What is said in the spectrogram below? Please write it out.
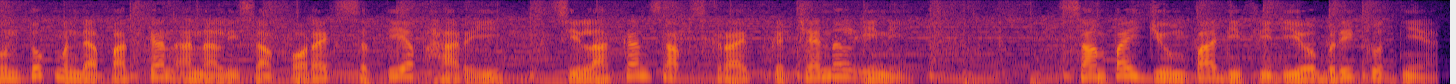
Untuk mendapatkan analisa forex setiap hari, silakan subscribe ke channel ini. Sampai jumpa di video berikutnya.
